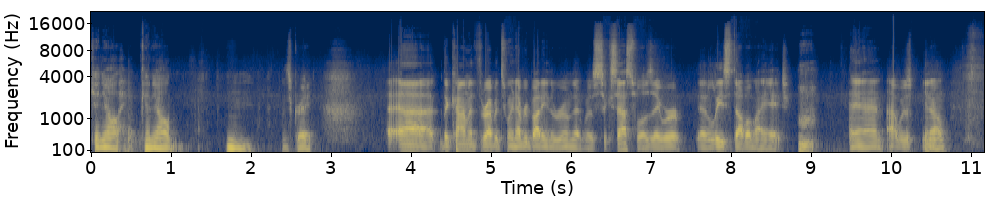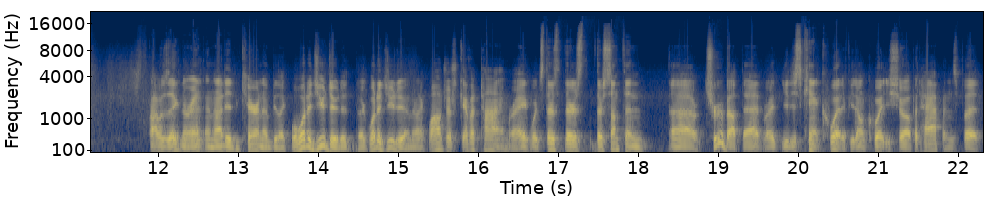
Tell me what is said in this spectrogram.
can y'all? Can y'all? Mm, that's great. Uh, the common thread between everybody in the room that was successful is they were at least double my age, and I was, you know, I was ignorant and I didn't care, and I'd be like, "Well, what did you do to like? What did you do?" And they're like, "Well, just give it time, right?" Which there's there's there's something uh, true about that, right? You just can't quit. If you don't quit, you show up. It happens, but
